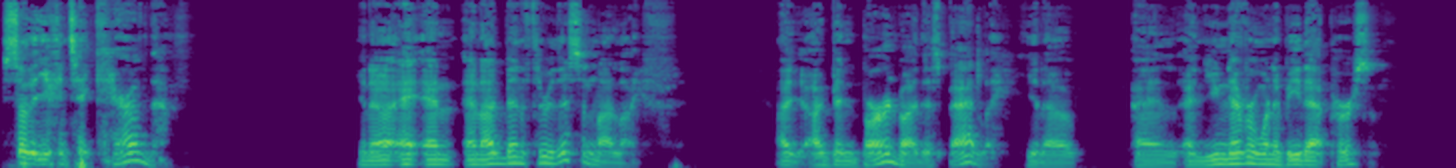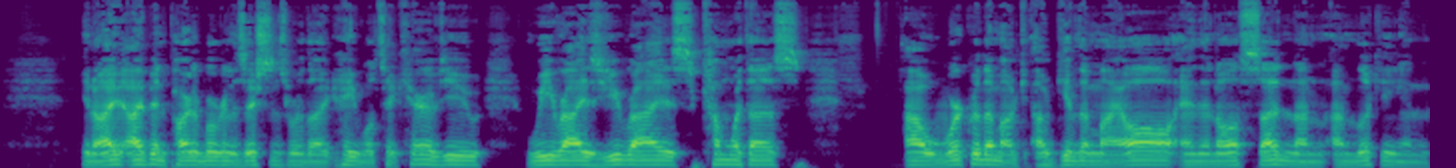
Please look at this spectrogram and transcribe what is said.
so that you can take care of them you know, and, and, and I've been through this in my life. I, I've been burned by this badly, you know, and, and you never want to be that person. You know, I, I've been part of organizations where like, Hey, we'll take care of you. We rise, you rise, come with us. I'll work with them. I'll, I'll give them my all. And then all of a sudden I'm, I'm looking and,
